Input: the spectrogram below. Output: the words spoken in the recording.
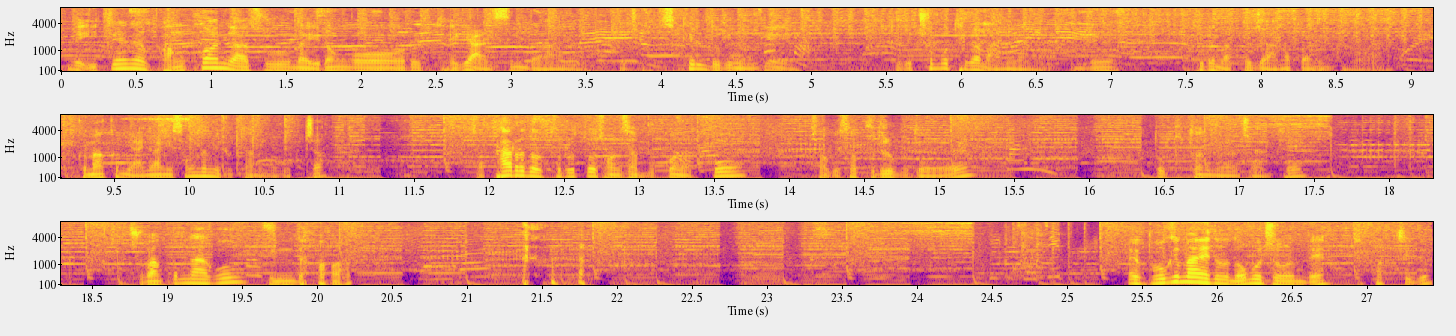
근데 이때는 광포한 야수나 이런 거를 되게 안 쓴다. 좀 스킬 누르는 게 되게 초보 티가 많이 나요. 근데 딜은 나쁘지 않았다는 거. 그만큼 양양이 성능이 좋다는 거겠죠? 자, 타르더스로 또 전사 묶어놓고 저기서 부들부들 또 붙었네요, 저한테. 주방 끝나고 재집 보기만 해도 너무 좋은데 지금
